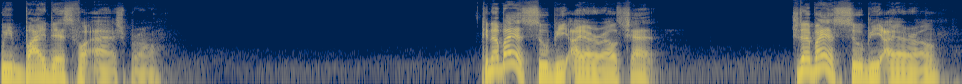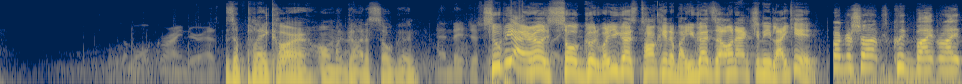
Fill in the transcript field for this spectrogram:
We buy this for Ash, bro. Can I buy a Subi IRL chat? Should I buy a Subi IRL? Some old grinder has It's a play car. Oh my god, it's so good. And they just Subi want to, IRL is so good. What are you guys talking about? You guys don't actually like it. Burger shot, quick bite, right?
